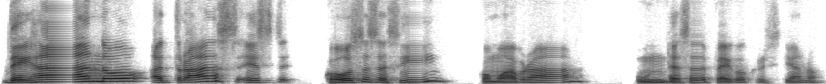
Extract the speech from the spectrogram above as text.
Dejando atrás este, cosas así como Abraham, un desapego cristiano,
